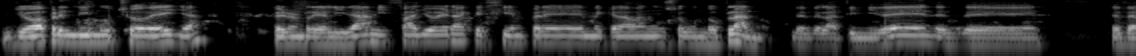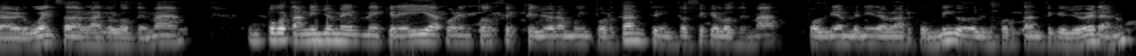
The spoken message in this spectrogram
Yo aprendí mucho de ella, pero en realidad mi fallo era que siempre me quedaba en un segundo plano, desde la timidez, desde, desde la vergüenza de hablar con los demás un poco también yo me, creía por entonces que yo era muy importante, entonces que los demás podrían venir a hablar conmigo de lo importante que yo era, ¿no?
